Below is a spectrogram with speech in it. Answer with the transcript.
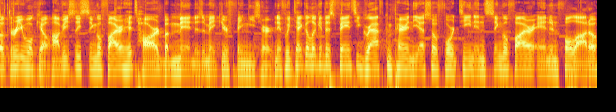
So three will kill. Obviously, single fire hits hard, but man, does it make your fingies hurt. And if we take a look at this fancy graph comparing the SO14 in single fire and in full auto,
